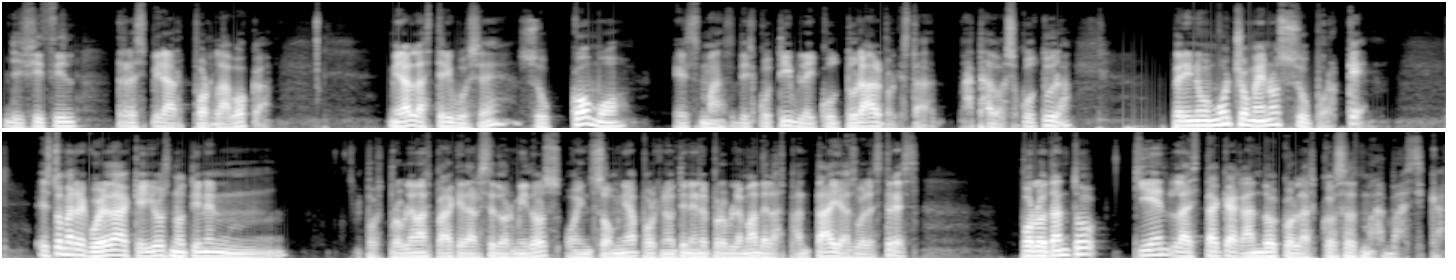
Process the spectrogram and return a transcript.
difícil respirar por la boca. Mirad las tribus, ¿eh? Su cómo es más discutible y cultural porque está atado a su cultura, pero no mucho menos su por qué. Esto me recuerda a que ellos no tienen pues problemas para quedarse dormidos o insomnia porque no tienen el problema de las pantallas o el estrés. Por lo tanto, ¿quién la está cagando con las cosas más básicas,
